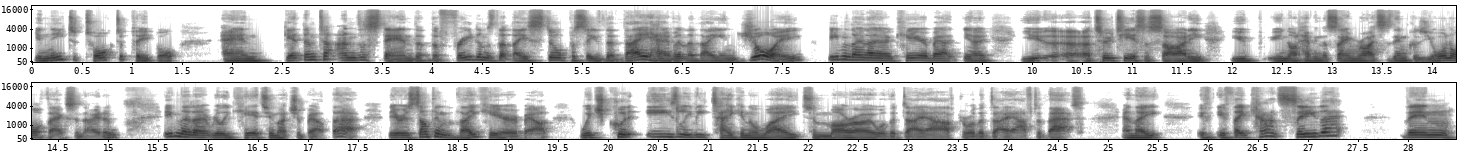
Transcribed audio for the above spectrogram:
You need to talk to people and get them to understand that the freedoms that they still perceive that they have and that they enjoy even though they don't care about you know you a two-tier society you you're not having the same rights as them because you're not vaccinated even though they don't really care too much about that there is something that they care about which could easily be taken away tomorrow or the day after or the day after that. And they if, if they can't see that then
